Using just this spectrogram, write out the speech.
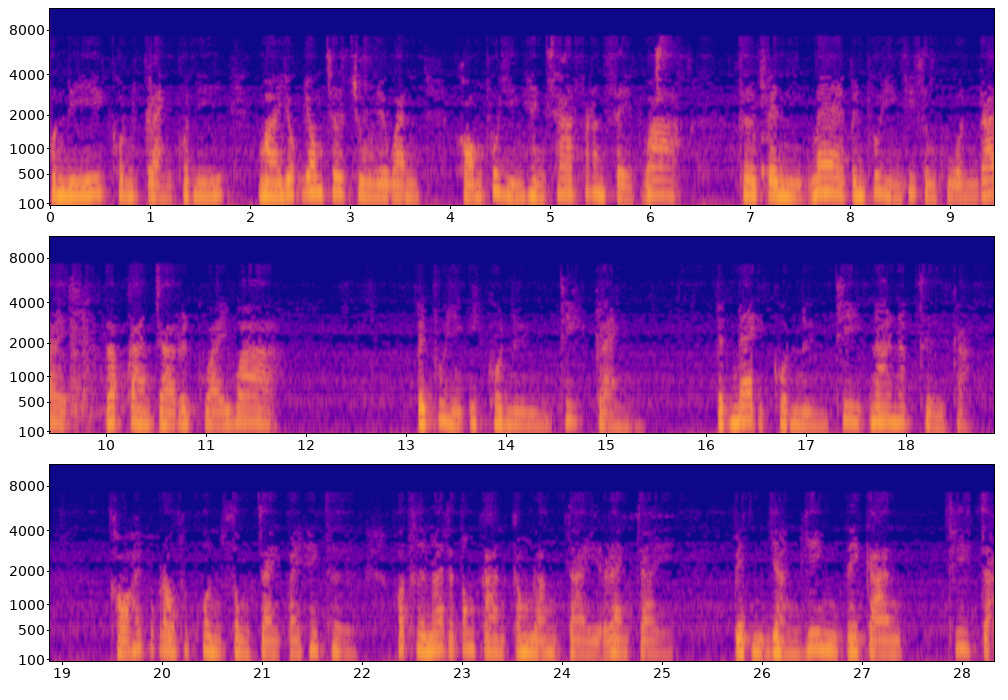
คนนี้ คนแกร่งคนนี้ มายกย่องเชิดชูในวันของผู้หญิงแห่งชาติฝรั่งเศสว่า เธอเป็นแม่เป็นผู้หญิงที่สมควรได้ รับการจารึกไว้ว่า เป็นผู้หญิงอีกคนหนึ่งที่แกร่ง เป็นแม่อีกคนหนึ่งที่น่านับถือค่ะ ขอให้พวกเราทุกคนส่งใจไปให้เธอ เพราะเธอน่าจะต้องการกำลังใจแรงใจ เป็นอย่างยิ่งในการที่จะ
